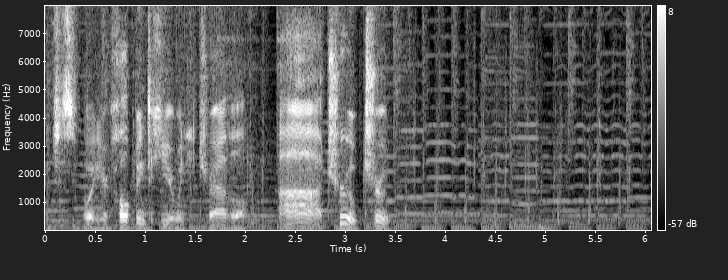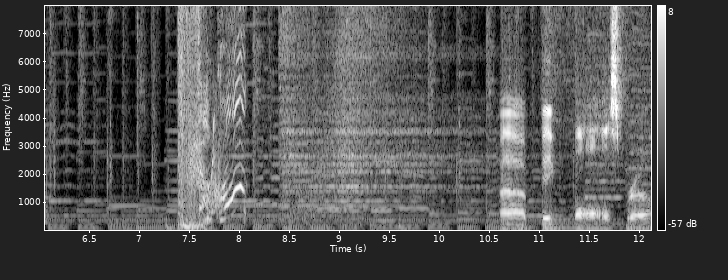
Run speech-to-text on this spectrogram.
Which is what you're hoping to hear when you travel. Ah true true. Uh, big balls, bro.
